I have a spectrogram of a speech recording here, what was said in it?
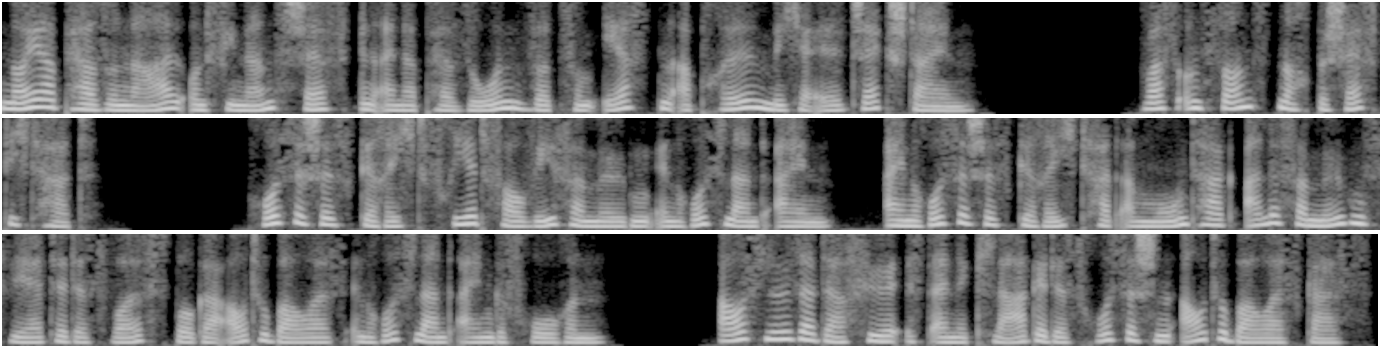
Neuer Personal- und Finanzchef in einer Person wird zum 1. April Michael Jackstein. Was uns sonst noch beschäftigt hat. Russisches Gericht friert VW-Vermögen in Russland ein. Ein russisches Gericht hat am Montag alle Vermögenswerte des Wolfsburger Autobauers in Russland eingefroren. Auslöser dafür ist eine Klage des russischen Autobauers Gas.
